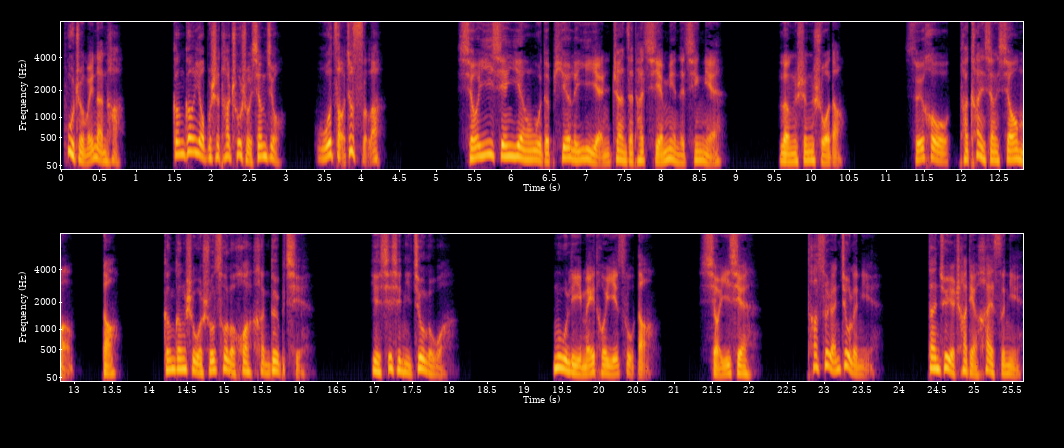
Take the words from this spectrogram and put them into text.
不准为难他！刚刚要不是他出手相救，我早就死了。小一仙厌恶的瞥了一眼站在他前面的青年，冷声说道。随后他看向萧猛，道：“刚刚是我说错了话，很对不起，也谢谢你救了我。”穆里眉头一蹙，道：“小医仙，他虽然救了你，但却也差点害死你。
